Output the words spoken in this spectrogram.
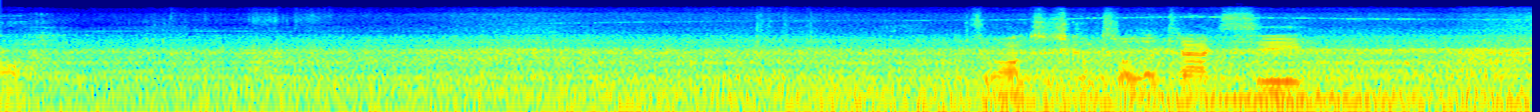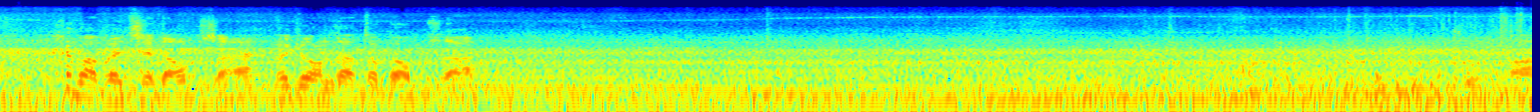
O. Wyłączyć kontrolę trakcji. Chyba będzie dobrze. Wygląda to dobrze. Kurwa.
